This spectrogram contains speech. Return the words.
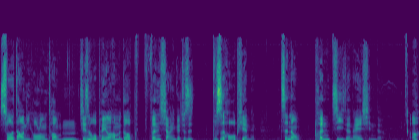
说到你喉咙痛，嗯，其实我朋友他们都有分享一个，就是不是喉片哎。是那种喷剂的那一型的哦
